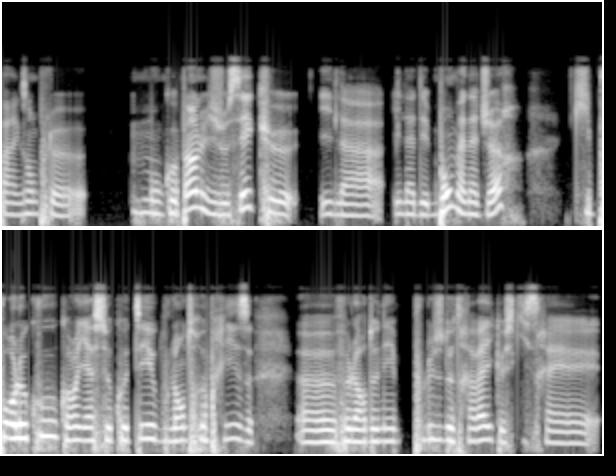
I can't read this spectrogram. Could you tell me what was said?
par exemple, euh, mon copain, lui, je sais que il a, il a des bons managers qui, pour le coup, quand il y a ce côté où l'entreprise veut leur donner plus de travail que ce qu'il serait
